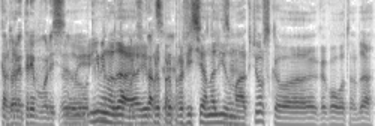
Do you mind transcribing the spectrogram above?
Которые требовались. Э, вот, именно, да, про, про профессионализма mm-hmm. актерского какого-то, да.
